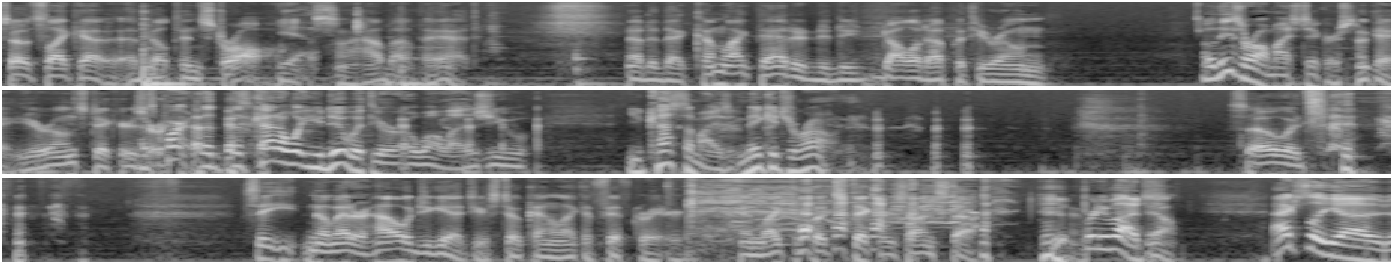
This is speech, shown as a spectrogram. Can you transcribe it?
So it's like a, a built-in straw. Yes. Well, how about that? Now, did that come like that, or did you doll it up with your own? Oh, these are all my stickers. Okay, your own stickers. That's part. That, that's kind of what you do with your Owala is you you customize it, make it your own. so it's. See, no matter how old you get, you're still kind of like a fifth grader and like to put stickers on stuff. Pretty much. Yeah. Actually, uh,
